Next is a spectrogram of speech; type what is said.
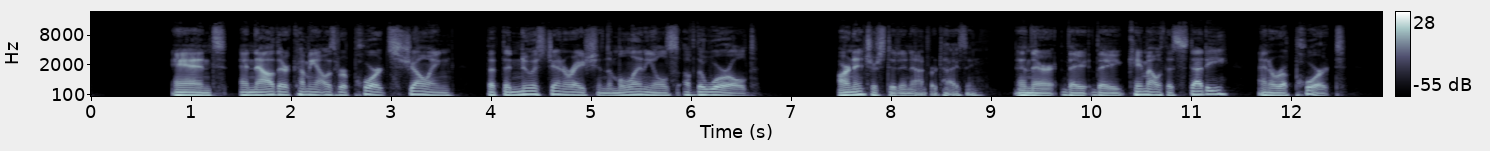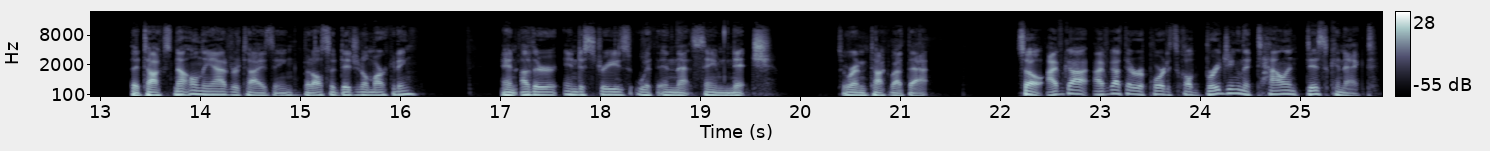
And and now they're coming out with reports showing that the newest generation, the millennials of the world, aren't interested in advertising. And they're they they came out with a study and a report that talks not only advertising but also digital marketing and other industries within that same niche. So we're going to talk about that. So I've got I've got their report. It's called Bridging the Talent Disconnect:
